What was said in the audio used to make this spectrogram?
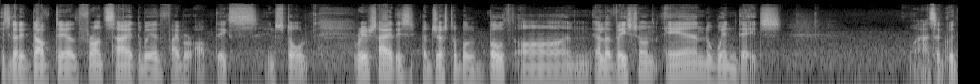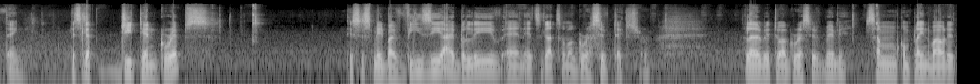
it's got a dovetailed front sight with fiber optics installed. Rear sight is adjustable both on elevation and windage wow, that's a good thing. It's got G10 grips. This is made by VZ I believe and it's got some aggressive texture. A little bit too aggressive maybe? Some complain about it.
